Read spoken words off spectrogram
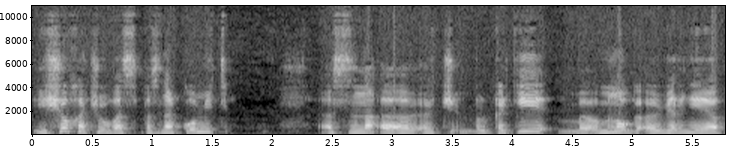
Еще хочу вас познакомить какие много, вернее,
